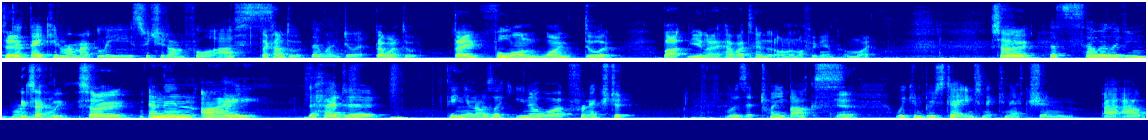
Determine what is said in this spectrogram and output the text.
To- that they can remotely switch it on for us, they can't do it. they won't do it. They won't do it. They full on won't do it. But you know, have I turned it on and off again? I'm like, so That's how we're living right exactly. now. So And then I had a thing, and I was like, you know what? For an extra, what is it, twenty bucks? yeah, we can boost our internet connection, uh, our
